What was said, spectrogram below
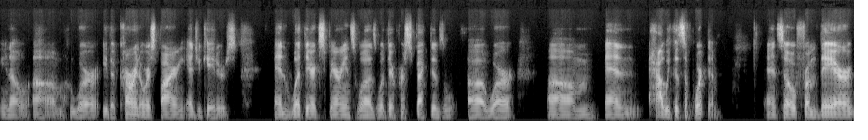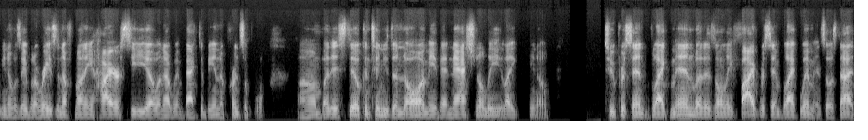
you know, um, who were either current or aspiring educators, and what their experience was, what their perspectives uh, were, um, and how we could support them. And so from there, you know, was able to raise enough money, hire CEO, and I went back to being a principal. Um, but it still continued to gnaw on me that nationally, like, you know, 2% black men, but it's only 5% black women. So it's not,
